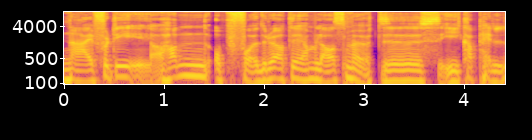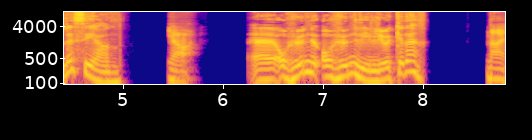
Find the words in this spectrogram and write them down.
Nei, fordi han oppfordrer jo at ja, la oss møtes i kapellet, sier han. Ja. Eh, og, hun, og hun vil jo ikke det, Nei.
